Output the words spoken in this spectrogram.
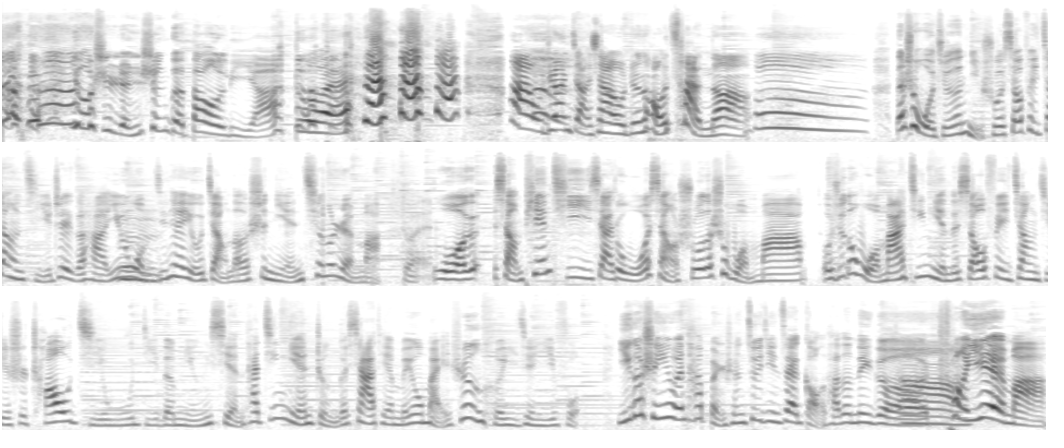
又是人生的道理啊。对。啊，我这样讲下来，我真的好惨呐。啊，但是我觉得你说消费降级这个哈，因为我们嗯今天有讲到的是年轻人嘛，对，我想偏题一下，就我想说的是我妈。我觉得我妈今年的消费降级是超级无敌的明显，她今年整个夏天没有买任何一件衣服。一个是因为他本身最近在搞他的那个啊创业嘛，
